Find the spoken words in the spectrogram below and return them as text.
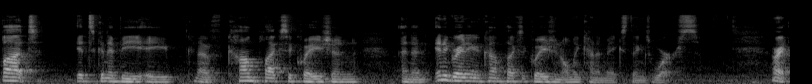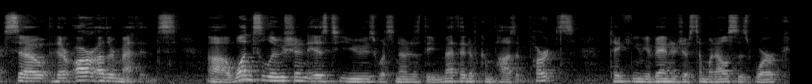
but it's going to be a kind of complex equation, and then integrating a complex equation only kind of makes things worse. All right, so there are other methods. Uh, one solution is to use what's known as the method of composite parts, taking advantage of someone else's work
